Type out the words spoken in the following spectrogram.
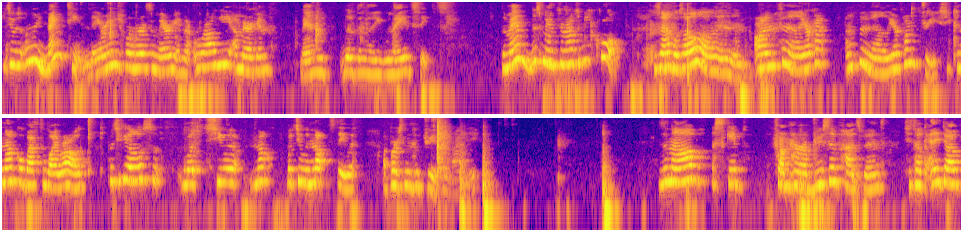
When she was only 19, they arranged for her to marry an Iraqi American man who lived in the United States. The man, this man turned out to be cruel. Zainab was all alone in an unfamiliar, unfamiliar country. She could not go back to Iraq, but she could also, but she would not, but she would not stay with a person who treated her badly. Zainab escaped from her abusive husband. She took any job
